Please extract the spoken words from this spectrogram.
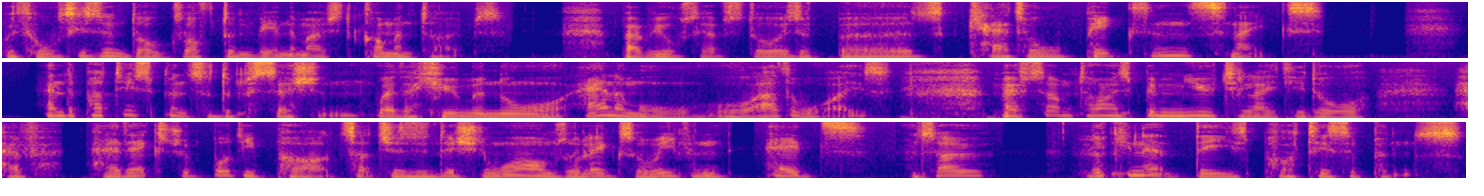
with horses and dogs often being the most common types. But we also have stories of birds, cattle, pigs, and snakes and the participants of the procession, whether human or animal or otherwise, may have sometimes been mutilated or have had extra body parts such as additional arms or legs or even heads. And so, looking at these participants,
